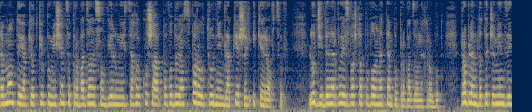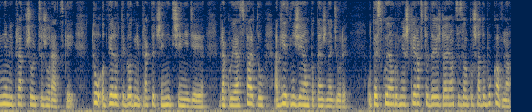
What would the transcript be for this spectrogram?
remonty, jakie od kilku miesięcy prowadzone są w wielu miejscach Olkusza, powodują sporo utrudnień dla pieszych i kierowców. Ludzi denerwuje zwłaszcza powolne tempo prowadzonych robót. Problem dotyczy m.in. prac przy ulicy Żurackiej. Tu od wielu tygodni praktycznie nic się nie dzieje. Brakuje asfaltu, a w jezdni zieją potężne dziury. Utyskują również kierowcy dojeżdżający z Olkusza do Bukowna.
